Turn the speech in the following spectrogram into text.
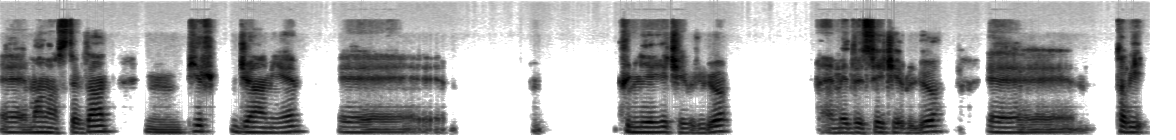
e, manastırdan bir camiye e, külliyeye çevriliyor. E, medreseye çevriliyor. E, tabii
